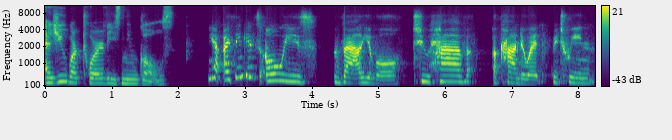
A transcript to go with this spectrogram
as you work toward these new goals yeah, I think it's always valuable to have a conduit between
